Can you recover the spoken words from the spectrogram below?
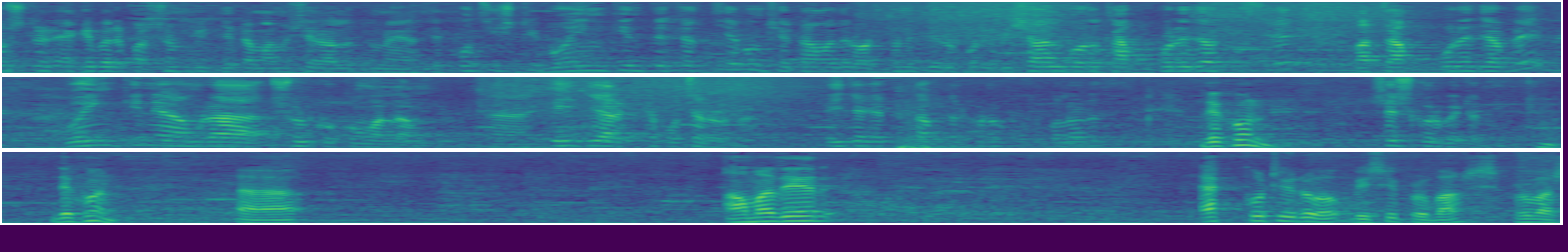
প্রশ্নের একেবারে প্রাসঙ্গিক যেটা মানুষের আলোচনায় আছে পঁচিশটি বোয়িং কিনতে চাচ্ছে এবং সেটা আমাদের অর্থনীতির উপরে বিশাল বড় চাপ পড়ে যাচ্ছে বা চাপ পড়ে যাবে। বোয়িং কিনে আমরা শুল্ক কমালাম। এই যে একটা প্রচারণা এই জায়গাটা তো আপনার কোনো বলার আছে? দেখুন। শেষ করবে এটা দেখুন আমাদের এক কোটিরও বেশি প্রবাস প্রবাস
